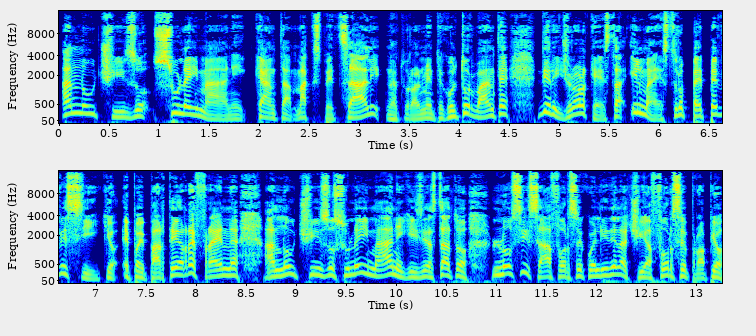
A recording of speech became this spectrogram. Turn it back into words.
hanno ucciso Suleimani, canta Max Pezzali, naturalmente col turbante, dirige l'orchestra il maestro Peppe Vessicchio e poi parte il refren hanno ucciso Suleimani, chi sia stato lo si sa, forse quelli della CIA, forse proprio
